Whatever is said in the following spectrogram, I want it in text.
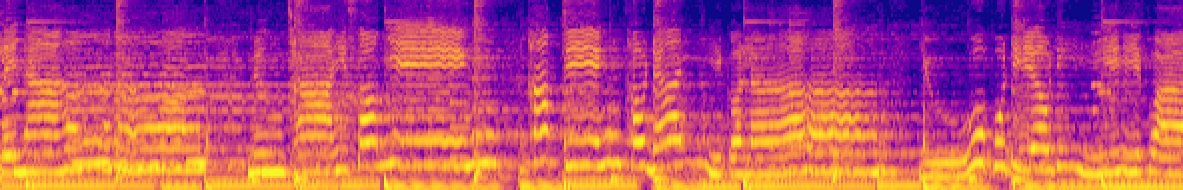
เลยนะ หนึ่งชายสองหญิงฮักจริงเท่าใดก็ลา อยู่ผู้เดียวดีกว่าถ้า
